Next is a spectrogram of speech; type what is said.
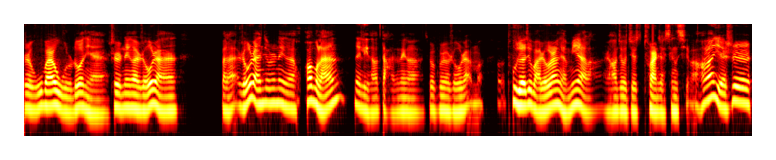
是五百五十多年，是那个柔然。本来柔然就是那个花木兰那里头打的那个，就不是柔然嘛？突厥就把柔然给灭了，然后就就突然就兴起了，好像也是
